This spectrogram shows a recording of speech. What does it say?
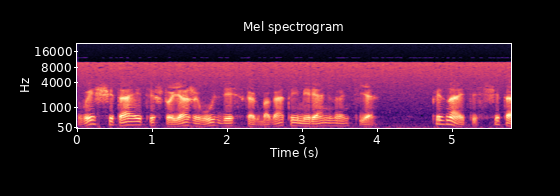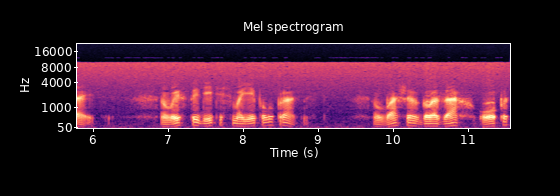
«Вы считаете, что я живу здесь, как богатый мирянин Рантье. Признайтесь, считаете. Вы стыдитесь моей полупраздности. В ваших глазах опыт,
